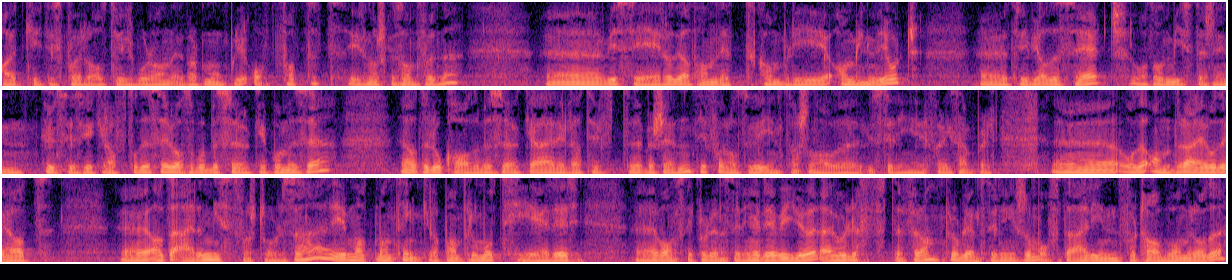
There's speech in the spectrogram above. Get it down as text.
ha et kritisk forhold til hvordan Edvard Munch blir oppfattet i det norske samfunnet. Eh, vi ser jo det at han lett kan bli alminneliggjort, eh, trivialisert, og at han mister sin kunstneriske kraft. Og Det ser vi også på besøket på museet. At det lokale besøket er relativt beskjedent i forhold til internasjonale utstillinger f.eks. Og det andre er jo det at at det er en misforståelse her, i og med at man tenker at man promoterer eh, vanskelige problemstillinger. Det vi gjør, er jo å løfte fram problemstillinger som ofte er innenfor tabuområdet,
